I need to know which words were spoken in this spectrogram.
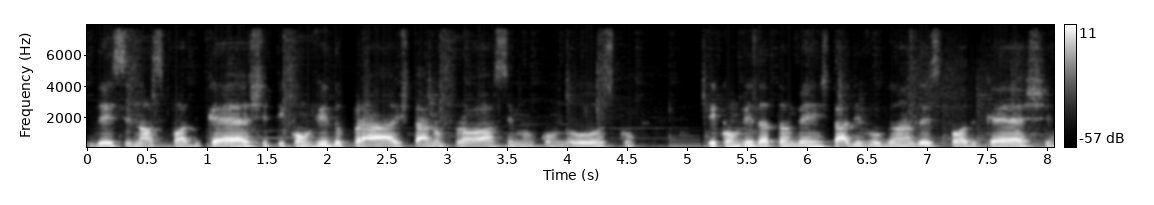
desse nosso podcast. Te convido para estar no próximo conosco. Te convido também a estar divulgando esse podcast.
